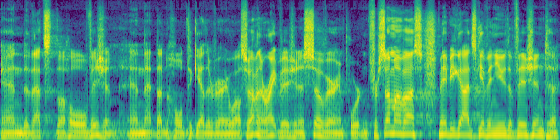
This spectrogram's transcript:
And that's the whole vision, and that doesn't hold together very well. So, having the right vision is so very important. For some of us, maybe God's given you the vision to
